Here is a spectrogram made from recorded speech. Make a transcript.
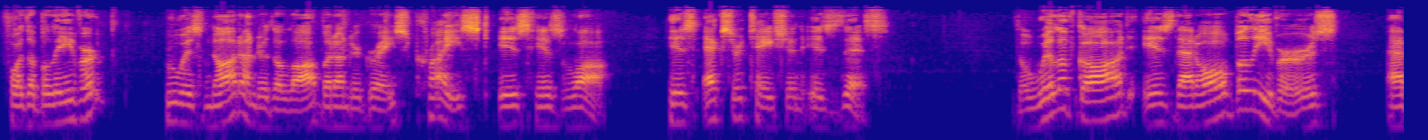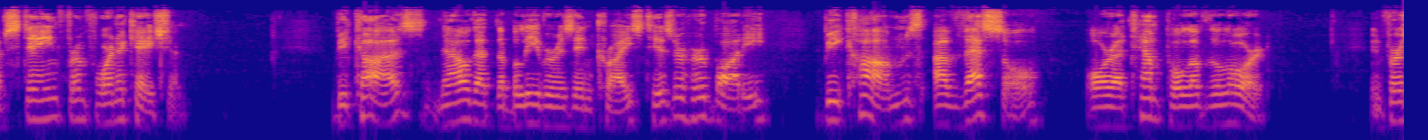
For the believer who is not under the law but under grace, Christ is his law. His exhortation is this The will of God is that all believers abstain from fornication. Because now that the believer is in Christ, his or her body becomes a vessel or a temple of the Lord. In 1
